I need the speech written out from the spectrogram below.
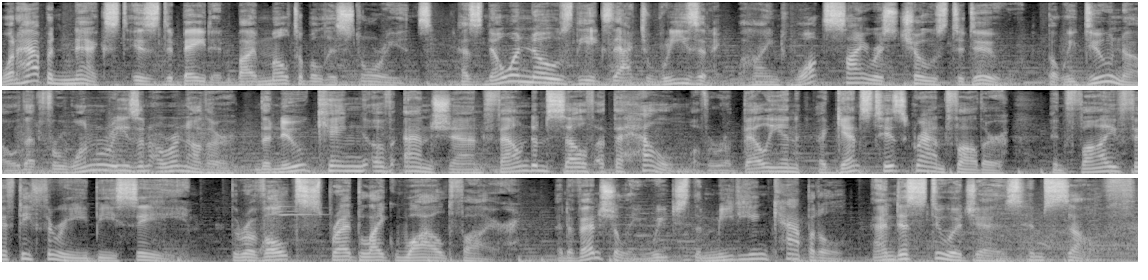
What happened next is debated by multiple historians, as no one knows the exact reasoning behind what Cyrus chose to do. But we do know that for one reason or another, the new king of Anshan found himself at the helm of a rebellion against his grandfather in 553 BC. The revolt spread like wildfire, and eventually reached the Median capital and Astyages himself.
